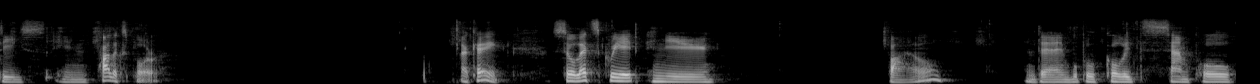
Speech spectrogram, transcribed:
these in File Explorer. Okay, so let's create a new file and then we will call it sample.yaml.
